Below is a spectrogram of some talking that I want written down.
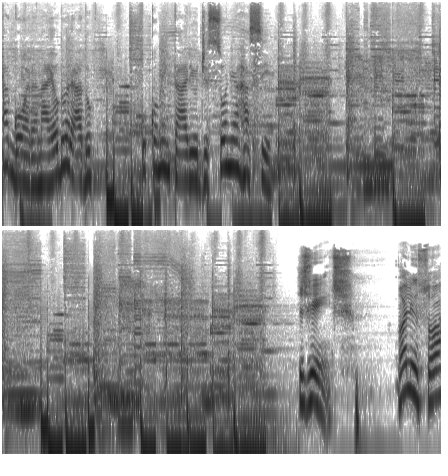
Agora na Eldorado, o comentário de Sônia Rassi. Gente, olhem só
